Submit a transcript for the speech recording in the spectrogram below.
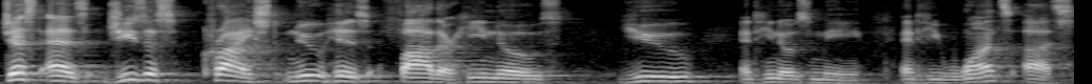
Just as Jesus Christ knew his Father, he knows you and he knows me. And he wants us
